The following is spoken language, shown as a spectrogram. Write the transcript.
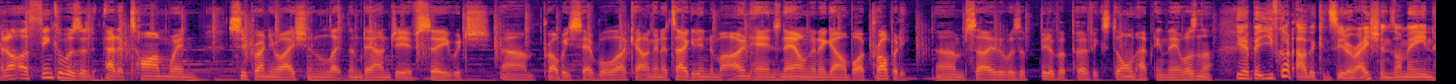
And I think it was at at a time when superannuation let them down GFC, which um, probably said, well, okay, I'm going to take it into my own hands now. I'm going to go and buy property. Um, so there was a bit of a perfect storm happening there, wasn't there? Yeah, but you've got other considerations. I mean,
